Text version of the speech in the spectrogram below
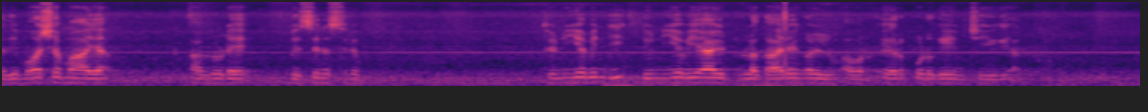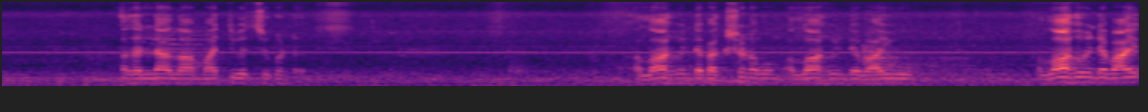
അതിമോശമായ അവരുടെ ബിസിനസ്സിലും ദുനിയവിന്റെ ദുനിയവിയായിട്ടുള്ള കാര്യങ്ങളിലും അവർ ഏർപ്പെടുകയും ചെയ്യുകയാണ്. അതെല്ലാം നാം മാറ്റിവെച്ചുകൊണ്ട്. അള്ളാഹുവിന്റെ ഭക്ഷണവും അള്ളാഹുവിന്റെ വായുവും അള്ളാഹുവിന്റെ വായു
